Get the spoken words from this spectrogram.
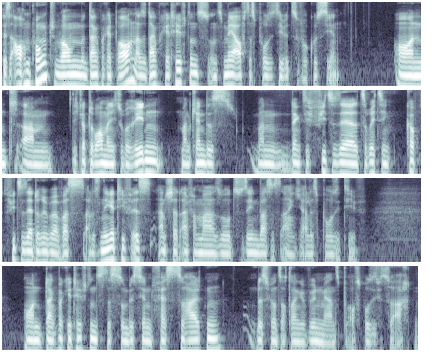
ist auch ein Punkt, warum wir Dankbarkeit brauchen. Also Dankbarkeit hilft uns, uns mehr auf das Positive zu fokussieren. Und ähm, ich glaube, da brauchen wir nicht drüber reden. Man kennt es, man denkt sich viel zu sehr, zerbricht sich den Kopf viel zu sehr darüber, was alles negativ ist, anstatt einfach mal so zu sehen, was ist eigentlich alles positiv. Und Dankbarkeit hilft uns, das so ein bisschen festzuhalten, dass wir uns auch daran gewöhnen, mehr ans, aufs Positive zu achten.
